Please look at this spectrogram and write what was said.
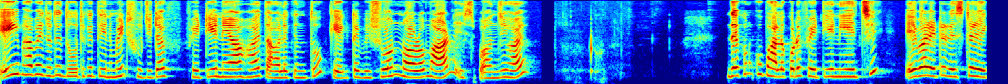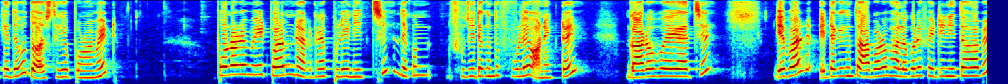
এইভাবে যদি দু থেকে তিন মিনিট সুজিটা ফেটিয়ে নেওয়া হয়, তাহলে কিন্তু কেকটা ভীষণ নরম আর স্পঞ্জি হয়। দেখুন, খুব ভালো করে ফেটিয়ে নিয়েছি। এবার এটা রেস্টে রেখে দেবো দশ থেকে পনেরো মিনিট। পনেরো মিনিট পর আমি ঢাকনাটা খুলে নিচ্ছি। দেখুন, সুজিটা কিন্তু ফুলে অনেকটাই গাঢ় হয়ে গেছে। এবার এটাকে কিন্তু আবারও ভালো করে ফেটিয়ে নিতে হবে।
